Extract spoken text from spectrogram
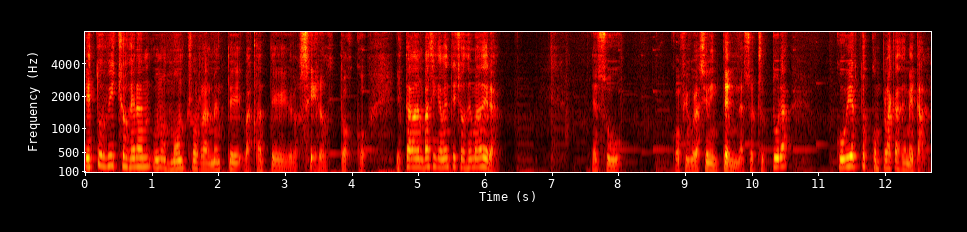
Estos bichos eran unos monstruos realmente bastante groseros, toscos. Estaban básicamente hechos de madera en su configuración interna, en su estructura, cubiertos con placas de metal.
